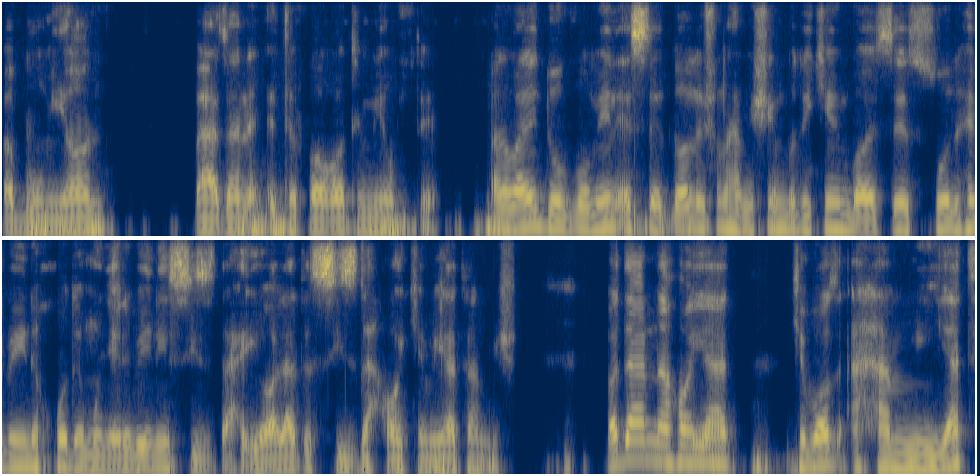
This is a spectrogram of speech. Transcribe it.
و بومیان بعضا اتفاقات میفته بنابراین دومین استدلالشون همیشه این بوده که این باعث صلح بین خودمون یعنی بین این 13 ایالت 13 حاکمیت هم میشه. و در نهایت که باز اهمیت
